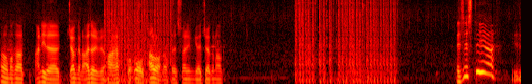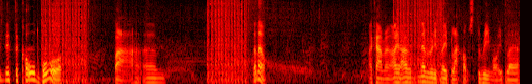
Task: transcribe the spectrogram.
Oh my god, I need a juggernaut. I don't even. I have to put all the power on though first, so I even get a juggernaut. Is this the uh, the, the Cold War bar? Um, don't know. I can't remember. I, I've never really played Black Ops 3 multiplayer,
